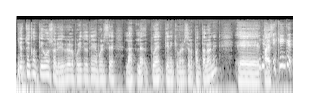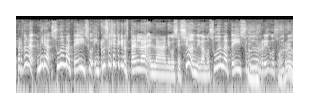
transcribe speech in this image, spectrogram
Yo estoy contigo, Gonzalo, yo creo que los políticos tienen que ponerse, la- la- pueden- tienen que ponerse los pantalones. eh, Oye, es que, perdona, mira, sube Matei, incluso hay gente que no está en la, en la negociación, digamos, sube Matei, sube Orrego, sube Orrego.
